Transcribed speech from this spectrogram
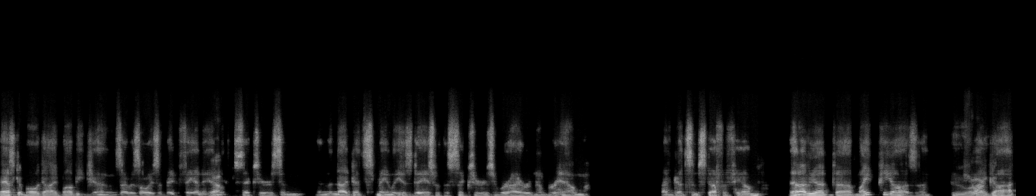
basketball guy Bobby Jones, I was always a big fan of him yep. with the Sixers and, and the Nuggets, mainly his days with the Sixers, where I remember him. I've got some stuff of him. Then I've got uh, Mike Piazza, who sure. I got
